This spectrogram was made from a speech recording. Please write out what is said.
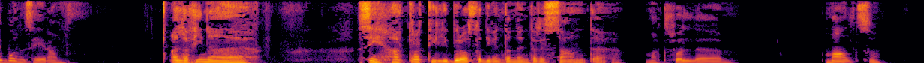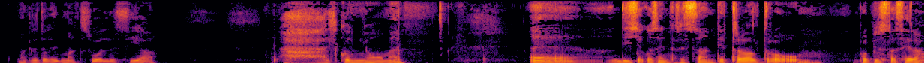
E buonasera. Alla fine, sì, a tratti il libro sta diventando interessante. Maxwell eh, Maltz, ma credo che Maxwell sia ah, il cognome, e dice cose interessanti e tra l'altro proprio stasera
